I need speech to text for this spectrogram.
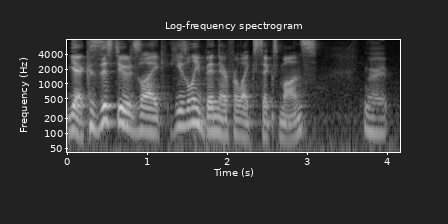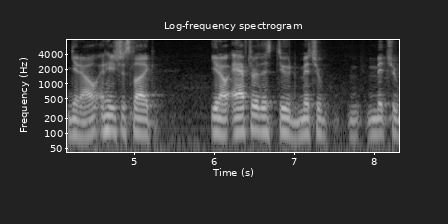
Yeah, cuz this dude's like he's only been there for like 6 months. Right. you know, and he's just like, you know, after this dude Mitsu, Mitsu,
